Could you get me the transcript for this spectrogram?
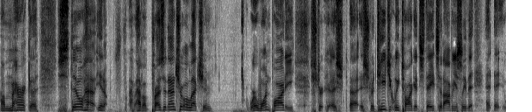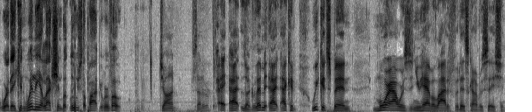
America still have you know have a presidential election? where one party uh, uh, strategically targets states that obviously the, uh, where they can win the election but lose the popular vote. John, Senator. I, I, look, let me. I, I, could. We could spend more hours than you have allotted for this conversation.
